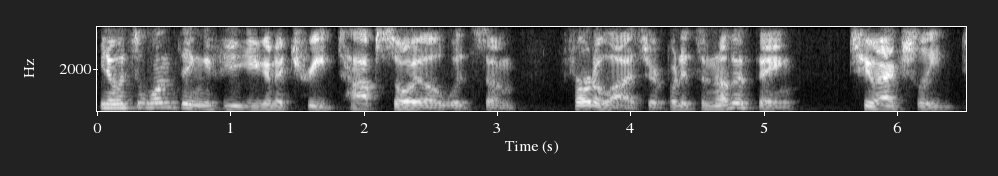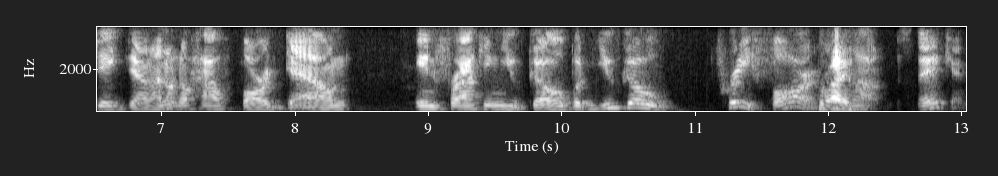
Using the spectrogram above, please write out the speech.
You know, it's one thing if you, you're going to treat topsoil with some fertilizer, but it's another thing to actually dig down. I don't know how far down in fracking you go, but you go pretty far, if. I'm not mistaken.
